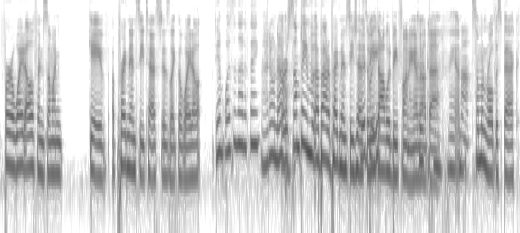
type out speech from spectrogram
for a white elephant, someone gave a pregnancy test as like the white elephant. Wasn't that a thing? I don't know. There was something about a pregnancy test Could that we be. thought would be funny about that. Oh, man, someone roll this back.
